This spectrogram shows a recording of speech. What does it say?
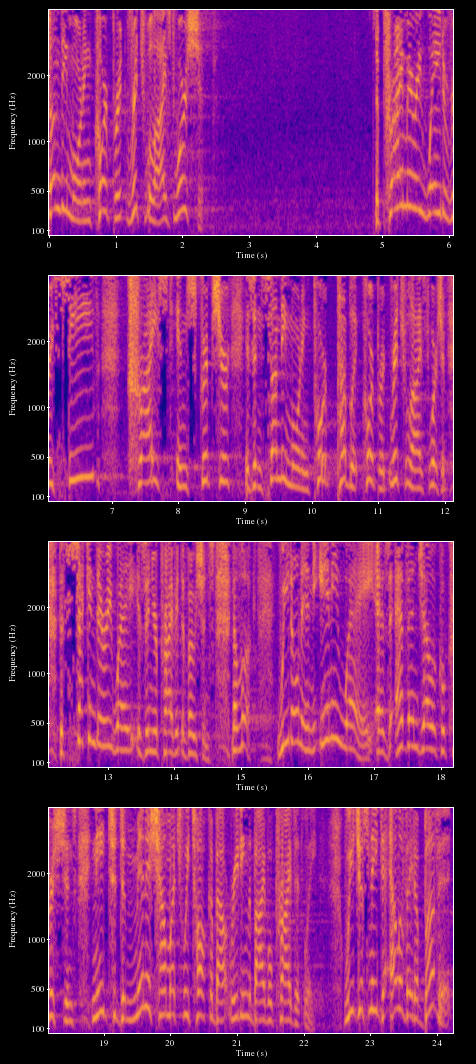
Sunday morning corporate ritualized worship. The primary way to receive Christ in Scripture is in Sunday morning, public, corporate, ritualized worship. The secondary way is in your private devotions. Now, look, we don't in any way, as evangelical Christians, need to diminish how much we talk about reading the Bible privately. We just need to elevate above it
